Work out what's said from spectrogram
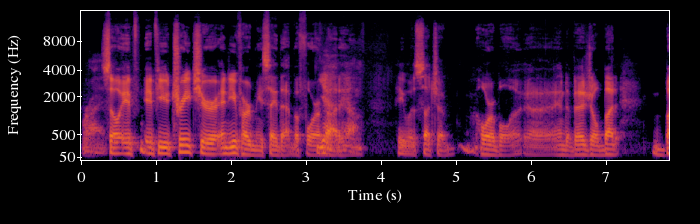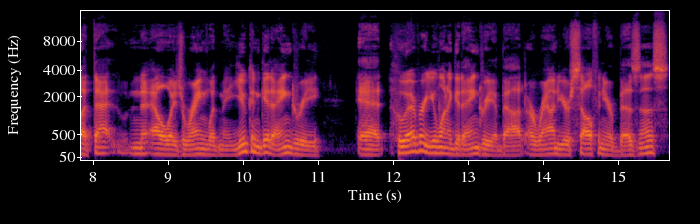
Right. So if if you treat your and you've heard me say that before Yeah, about yeah. him, he was such a horrible uh, individual. But but that always rang with me. You can get angry at whoever you want to get angry about around yourself and your business,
